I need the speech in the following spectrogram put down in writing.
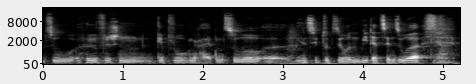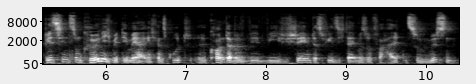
zu höfischen Gepflogenheiten, zu äh, Institutionen wie der Zensur, ja. bis hin zum König, mit dem er eigentlich ganz gut äh, konnte, aber wie, wie schämt es viel, sich da immer so verhalten zu müssen.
